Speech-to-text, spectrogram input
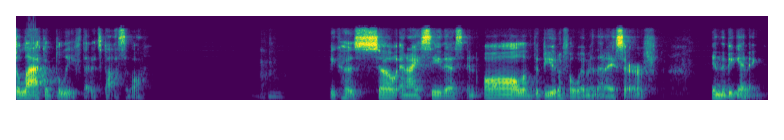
the lack of belief that it's possible. Mm-hmm. Because so, and I see this in all of the beautiful women that I serve in the beginning.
